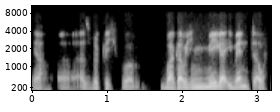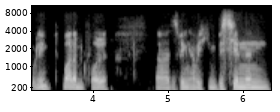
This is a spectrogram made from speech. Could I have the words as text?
ja, äh, also wirklich war, war glaube ich, ein mega Event. Auch LinkedIn war damit voll. Äh, deswegen habe ich ein bisschen ein,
